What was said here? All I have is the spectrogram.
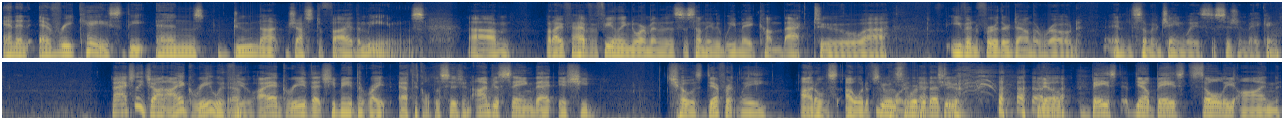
And in every case, the ends do not justify the means. Um, but I have a feeling, Norman, this is something that we may come back to uh, even further down the road in some of Janeway's decision making. No, actually, John, I agree with you. I agree that she made the right ethical decision. I'm just saying that if she chose differently, I'd have, I would have supported, that, that too. you know, based you know based solely on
